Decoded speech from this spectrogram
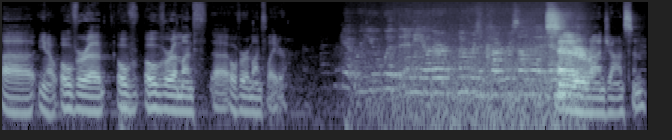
uh, you know, over a over, over a month uh, over a month later. I forget, were you with any other members of Congress on that? Senator Ron Johnson.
